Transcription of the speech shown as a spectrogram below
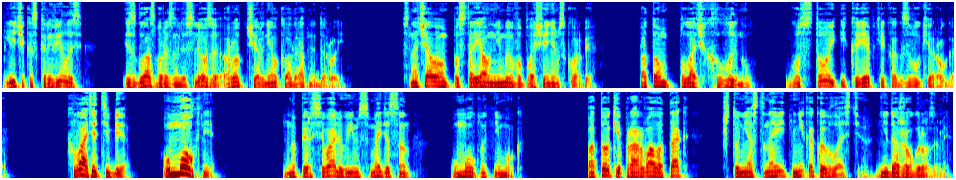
Личико скривилось, из глаз брызнули слезы, рот чернел квадратной дырой. Сначала он постоял немым воплощением скорби. Потом плач хлынул, густой и крепкий, как звуки рога. «Хватит тебе! Умолкни!» Но Персиваль Уимс Мэдисон умолкнуть не мог. Потоки прорвало так, что не остановить никакой властью, ни даже угрозами.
